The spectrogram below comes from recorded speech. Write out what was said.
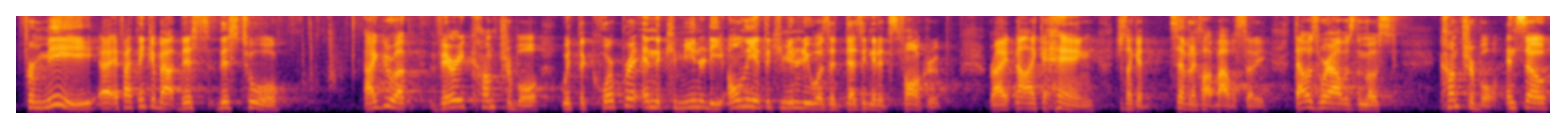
For me, uh, if I think about this, this tool, I grew up very comfortable with the corporate and the community only if the community was a designated small group right? Not like a hang, just like a seven o'clock Bible study. That was where I was the most comfortable. And so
